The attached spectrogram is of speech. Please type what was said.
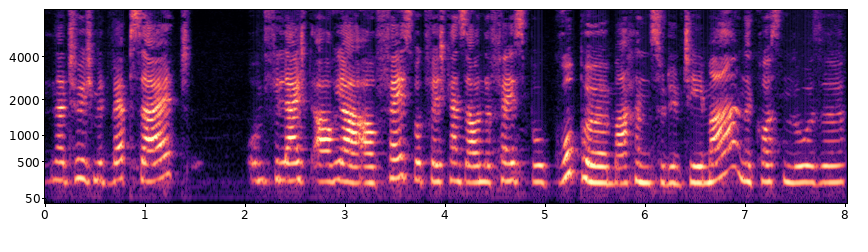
natürlich mit Website und vielleicht auch ja auf Facebook, vielleicht kannst du auch eine Facebook-Gruppe machen zu dem Thema, eine kostenlose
